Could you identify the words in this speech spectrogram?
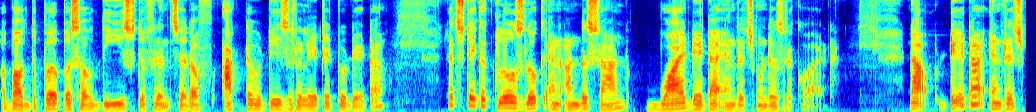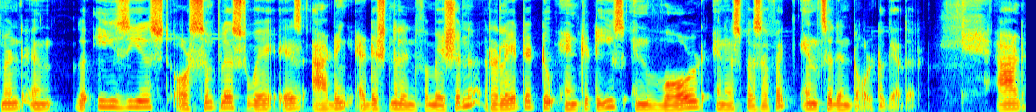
about the purpose of these different set of activities related to data. Let's take a close look and understand why data enrichment is required. Now, data enrichment in the easiest or simplest way is adding additional information related to entities involved in a specific incident altogether. And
